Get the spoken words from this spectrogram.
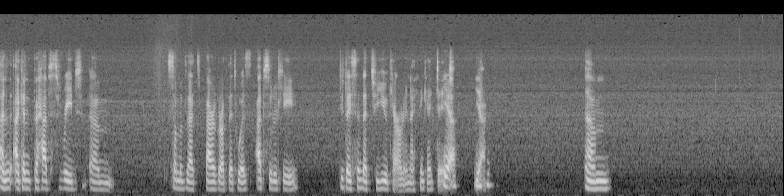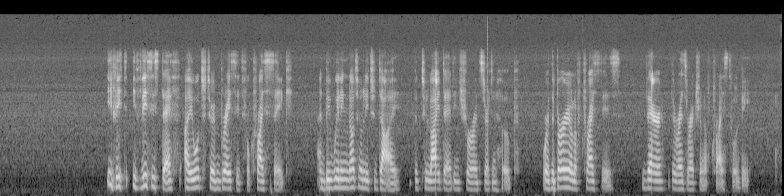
and I can perhaps read um, some of that paragraph that was absolutely. Did I send that to you, Carolyn? I think I did. Yeah. Yeah. Mm-hmm. Um, if it if this is death, I ought to embrace it for Christ's sake, and be willing not only to die, but to lie dead in sure and certain hope. Where the burial of Christ is, there the resurrection of Christ will be.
